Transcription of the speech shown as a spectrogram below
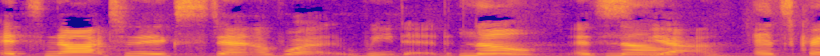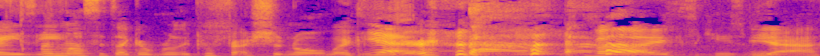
it's not to the extent of what we did. No, It's no, yeah. it's crazy. Unless it's like a really professional like Yeah. theater. but like Excuse me. yeah.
